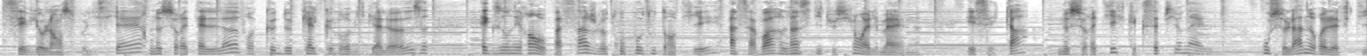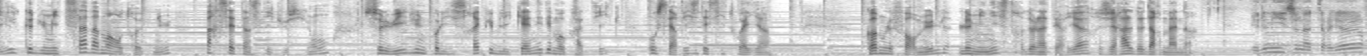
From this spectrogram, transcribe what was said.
Ces violences policières ne seraient-elles l'œuvre que de quelques brebis galeuses, exonérant au passage le troupeau tout entier, à savoir l'institution elle-même? Et ces cas ne seraient-ils qu'exceptionnels Ou cela ne relève-t-il que du mythe savamment entretenu par cette institution, celui d'une police républicaine et démocratique au service des citoyens, comme le formule le ministre de l'Intérieur Gérald Darmanin. Et le ministre de l'Intérieur,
